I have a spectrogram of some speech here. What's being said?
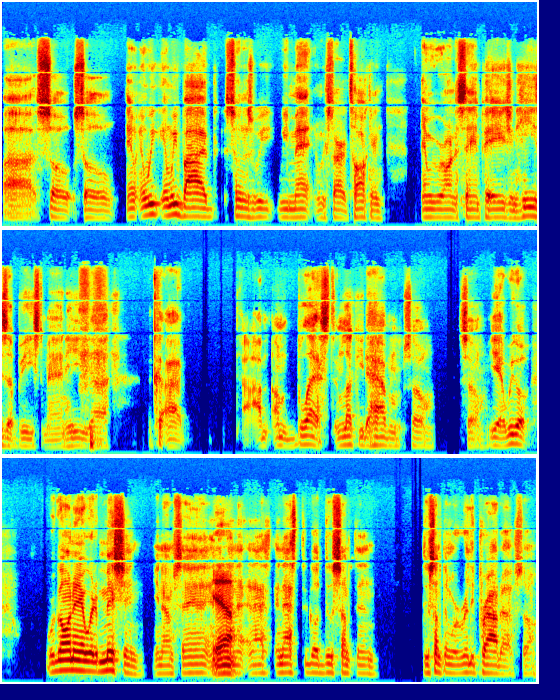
Uh, so so and, and we and we vibed as soon as we we met and we started talking, and we were on the same page. And he's a beast, man. He, uh, I, I'm, I'm blessed and lucky to have him. So so yeah, we go. We're going in there with a mission, you know what I'm saying? And, Yeah. And, and that's and that's to go do something, do something we're really proud of. So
